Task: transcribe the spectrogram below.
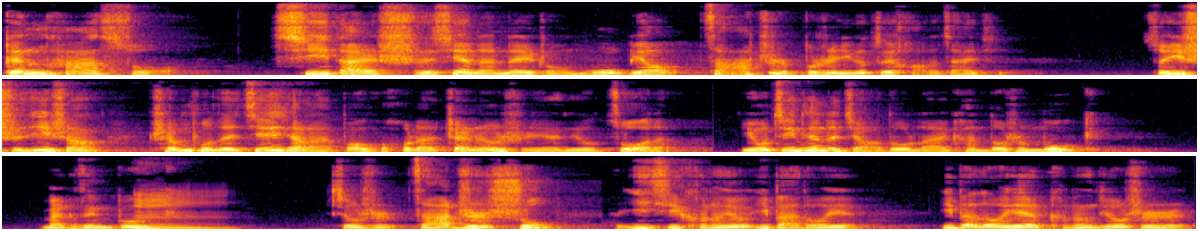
跟他所期待实现的那种目标，杂志不是一个最好的载体。所以实际上，陈普在接下来，包括后来战争史研究做的，用今天的角度来看，都是 MOOC，magazine book，就是杂志书，一期可能有一百多页，一百多页可能就是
